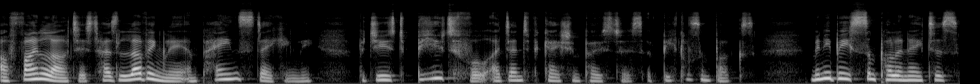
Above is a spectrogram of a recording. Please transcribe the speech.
our final artist has lovingly and painstakingly produced beautiful identification posters of beetles and bugs, mini beasts and pollinators,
